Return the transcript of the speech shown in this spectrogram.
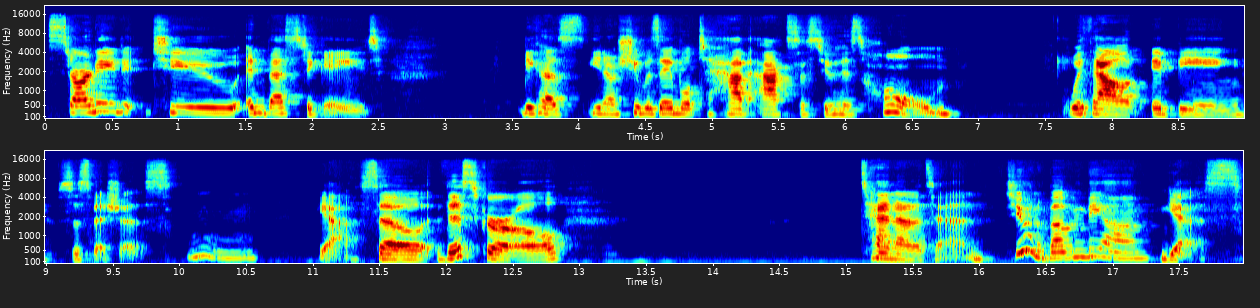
started to investigate because you know she was able to have access to his home without it being suspicious Hmm. yeah so this girl 10 out of 10 She went above and beyond. yes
